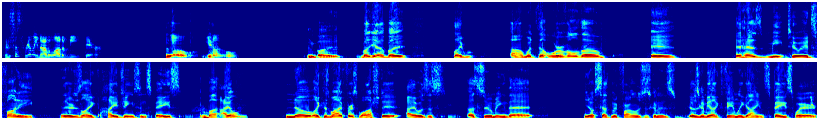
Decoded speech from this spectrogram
there's just really not a lot of meat there. No, Yeah. not at all. But but yeah, but like uh, with the Orville though, it it has meat to it. It's funny. There's like hijinks in space, but I don't know. Like, because when I first watched it, I was just assuming that you know Seth MacFarlane was just gonna it was gonna be like Family Guy in space, where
